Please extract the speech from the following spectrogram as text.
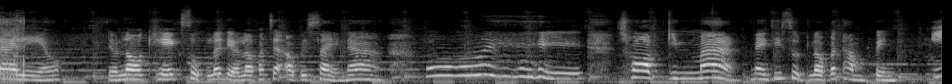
ได้แล้ว เดี๋ยวรอเค้กสุกแล้วเดี๋ยวเราก็จะเอาไปใส่หน้า โอ้ยชอบกินมาก ในที่สุดเราก็ทำเป็นอี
